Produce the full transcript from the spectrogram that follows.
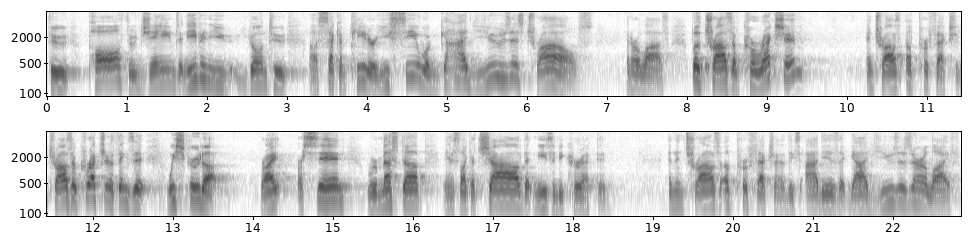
through Paul, through James, and even you go into uh, 2 Peter, you see where God uses trials in our lives, both trials of correction and trials of perfection. Trials of correction are things that we screwed up, right? Our sin, we're messed up, and it's like a child that needs to be corrected. And then trials of perfection are these ideas that God uses in our life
